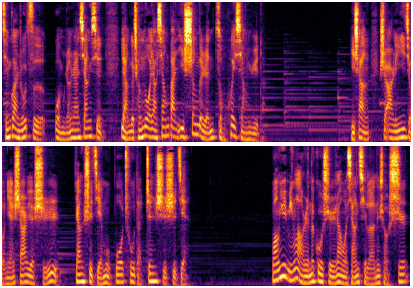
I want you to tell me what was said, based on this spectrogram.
尽管如此，我们仍然相信，两个承诺要相伴一生的人总会相遇的。以上是二零一九年十二月十日央视节目播出的真实事件。王玉明老人的故事让我想起了那首诗：“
